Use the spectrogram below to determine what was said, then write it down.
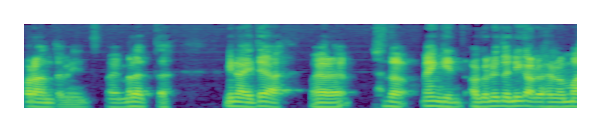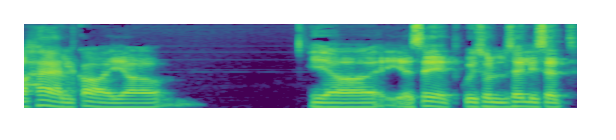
paranda mind, ma ei mäleta. mina ei tea, ma ei ole seda mänginud, aga nüüd on igalühel oma hääl ka ja. Ja, ja see, et kui sul sellised,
